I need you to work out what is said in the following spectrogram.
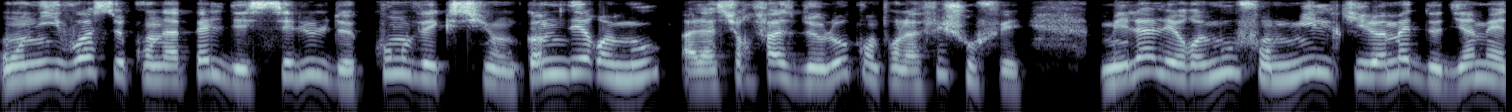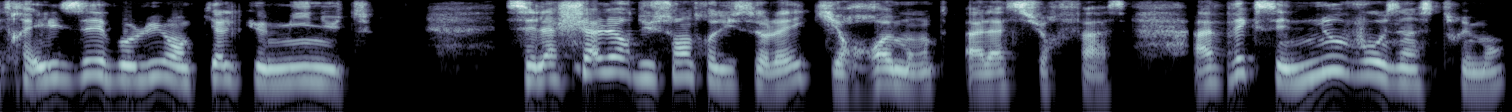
on y voit ce qu'on appelle des cellules de convection, comme des remous à la surface de l'eau quand on la fait chauffer. Mais là, les remous font 1000 km de diamètre et ils évoluent en quelques minutes. C'est la chaleur du centre du Soleil qui remonte à la surface. Avec ces nouveaux instruments,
